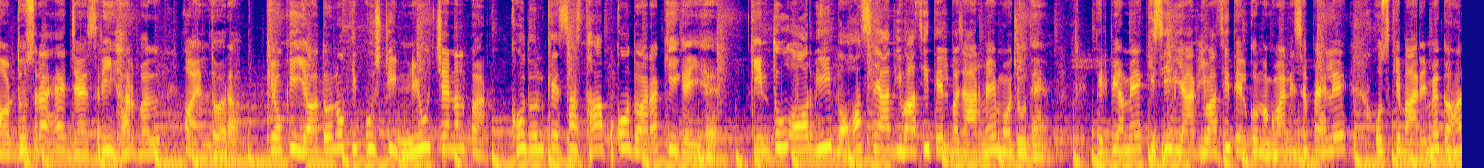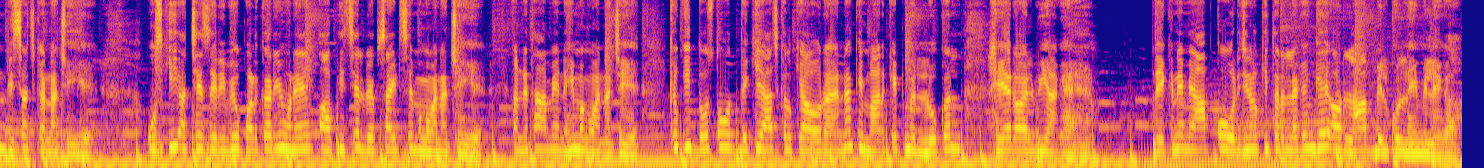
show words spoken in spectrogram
और दूसरा है जयश्री हर्बल ऑयल द्वारा, क्योंकि यह दोनों की पुष्टि न्यूज़ चैनल पर खुद उनके संस्थापकों द्वारा की गई है। किंतु और भी बहुत से आदिवासी तेल बाज़ार में मौजूद हैं। फिर भी हमें किसी भी आदिवासी तेल को मंगवाने से पहले उसके बारे में गहन रिसर्च करना चाहिए। उसकी अच्छे से रिव्यू पढ़कर ही उन्हें ऑफिशियल वेबसाइट से मंगवाना चाहिए। अन्यथा हमें नहीं मंगवाना चाहिए। क्योंकि दोस्तों, देखिए आजकल क्या हो रहा है ना कि मार्केट में लोकल हेयर ऑयल भी आ गए हैं। देखने में आपको ओरिजिनल की तरह लगेंगे और लाभ बिल्कुल नहीं मिलेगा।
